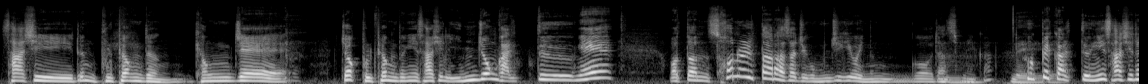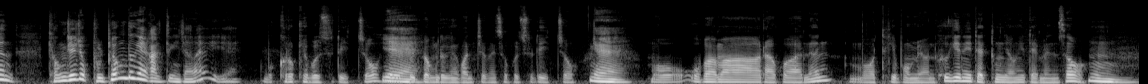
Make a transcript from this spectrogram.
사실은 불평등, 경제적 불평등이 사실 인종 갈등의 어떤 선을 따라서 지금 움직이고 있는 거지 않습니까? 음, 네, 흑백 갈등이 사실은 경제적 불평등의 갈등이잖아요, 이게. 뭐 그렇게 볼 수도 있죠. 예. 불평등의 관점에서 볼 수도 있죠. 예. 뭐 오바마라고 하는 뭐 어떻게 보면 흑인이 대통령이 되면서 음.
